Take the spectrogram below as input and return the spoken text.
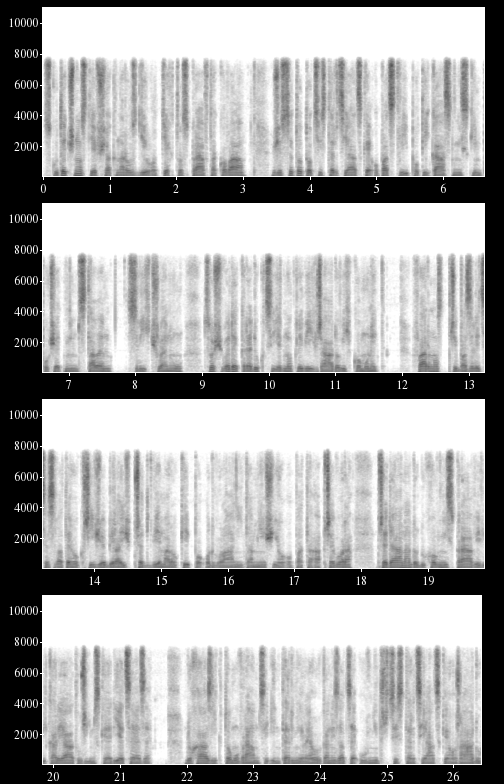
Skutečnost je však na rozdíl od těchto zpráv taková, že se toto cisterciácké opatství potýká s nízkým početním stavem svých členů, což vede k redukci jednotlivých řádových komunit. Farnost při Bazilice svatého kříže byla již před dvěma roky po odvolání tamnějšího opata a převora předána do duchovní zprávy vikariátu římské diecéze. Dochází k tomu v rámci interní reorganizace uvnitř cisterciáckého řádu.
